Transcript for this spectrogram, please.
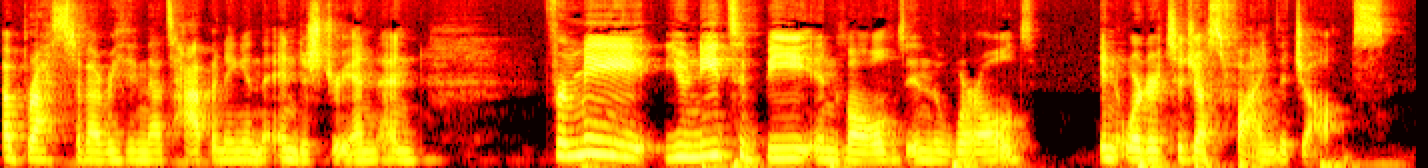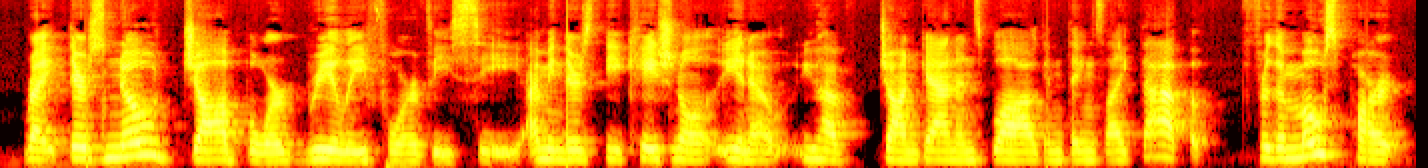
abreast of everything that's happening in the industry and and for me, you need to be involved in the world in order to just find the jobs, right? There's no job board really for VC. I mean, there's the occasional, you know, you have John Gannon's blog and things like that, but for the most part,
